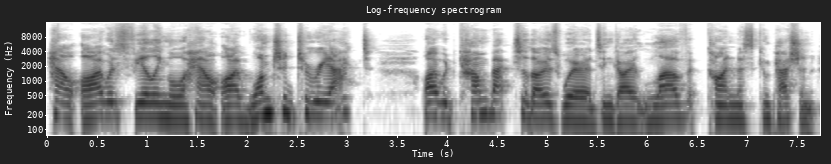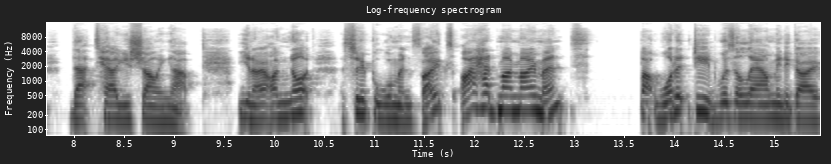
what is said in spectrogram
how I was feeling or how I wanted to react, I would come back to those words and go, love, kindness, compassion. That's how you're showing up. You know, I'm not a superwoman, folks. I had my moments. But what it did was allow me to go,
